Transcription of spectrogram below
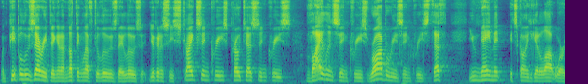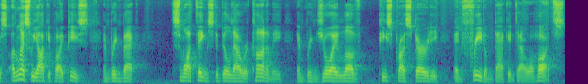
when people lose everything and have nothing left to lose, they lose it. You're going to see strikes increase, protests increase, violence increase, robberies increase, theft, you name it, it's going to get a lot worse unless we occupy peace and bring back smart things to build our economy and bring joy, love, peace, prosperity, and freedom back into our hearts.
